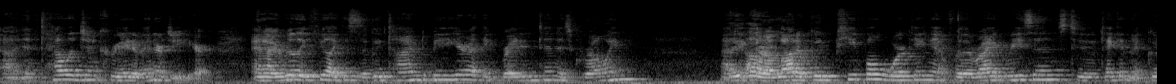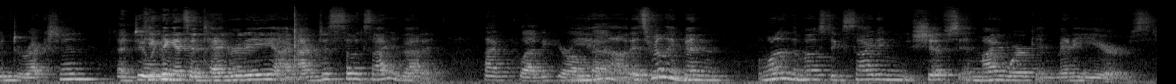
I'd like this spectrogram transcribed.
uh, intelligent, creative energy here, and I really feel like this is a good time to be here. I think Bradenton is growing. I think there are a lot of oh. good people working it for the right reasons to take it in a good direction, and doing. keeping its integrity. I, I'm just so excited about it. I'm glad to hear all that. Yeah, it's really been one of the most exciting shifts in my work in many years.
